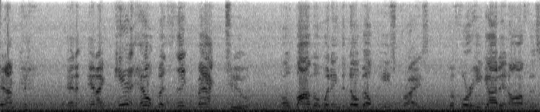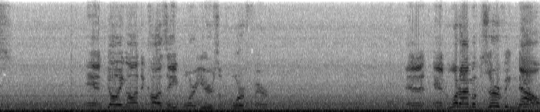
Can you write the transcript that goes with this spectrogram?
And I'm and and I can't help but think back to Obama winning the Nobel Peace Prize before he got in office and going on to cause eight more years of warfare. And, and what I'm observing now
